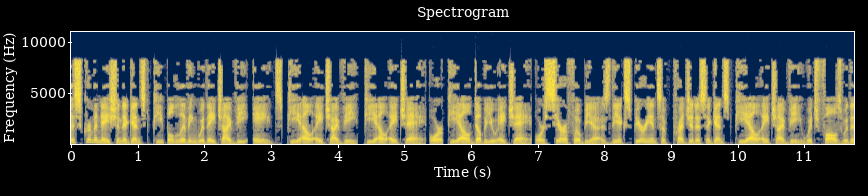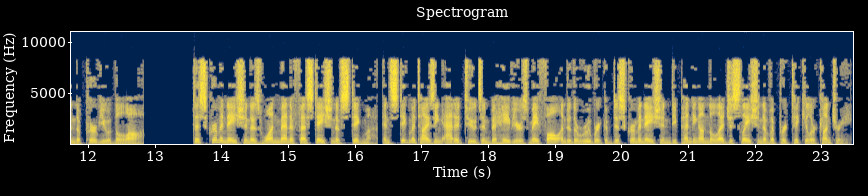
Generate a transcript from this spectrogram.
Discrimination against people living with HIV, AIDS PLHIV, PLHA or PLWHA or serophobia is the experience of prejudice against PLHIV which falls within the purview of the law. Discrimination is one manifestation of stigma, and stigmatizing attitudes and behaviors may fall under the rubric of discrimination depending on the legislation of a particular country.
